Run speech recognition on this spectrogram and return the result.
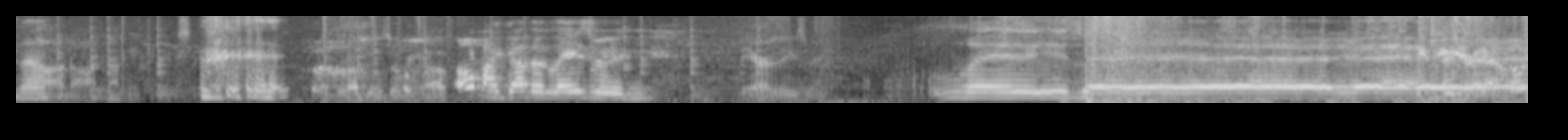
No. No, no, I'm not making excuses. Heels over up. Oh my god, they're lasering. They are lasering. Laser. I Yeah, one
